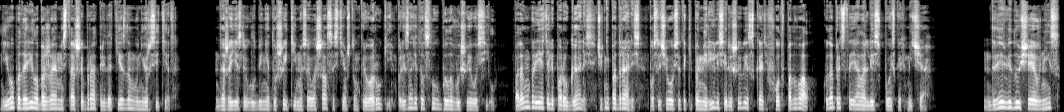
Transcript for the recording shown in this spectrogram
Его подарил обожаемый старший брат перед отъездом в университет. Даже если в глубине души Тима соглашался с тем, что он криворукий, признать это вслух было выше его сил. Потому приятели поругались, чуть не подрались, после чего все таки помирились и решили искать вход в подвал, куда предстояло лезть в поисках мяча. Дверь, ведущая вниз,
